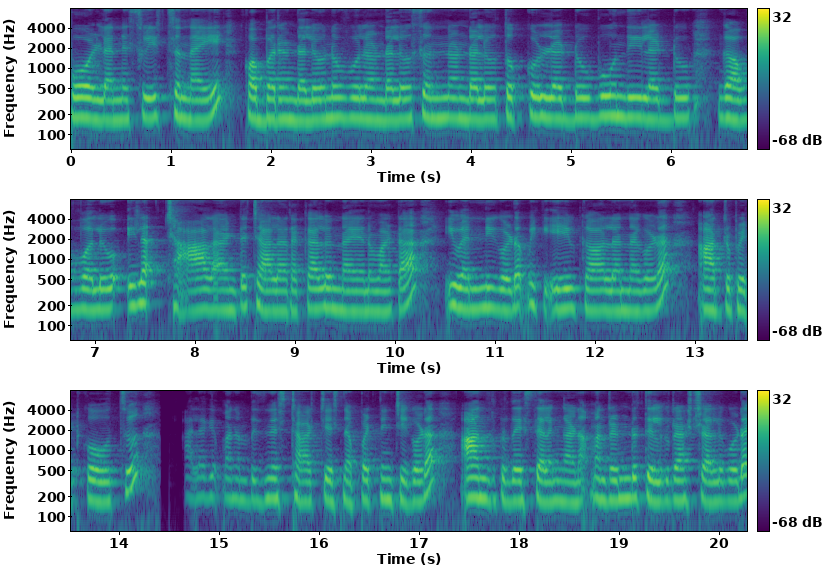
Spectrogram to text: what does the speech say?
బోల్డ్ అనే స్వీట్స్ ఉన్నాయి. కొబ్బరిండలు నువ్వులుండలు సున్నుండలు తొక్కుడు లడ్డు బూందీ లడ్డు గవ్వలు ఇలా చాలా అంటే చాలా రకాలు ఉన్నాయన్నమాట ఇవన్నీ కూడా మీకు ఏవి కావాలన్నా కూడా ఆర్డర్ పెట్టుకోవచ్చు. అలాగే మనం బిజినెస్ స్టార్ట్ చేసినప్పటి నుంచి కూడా ఆంధ్రప్రదేశ్ తెలంగాణ మన రెండు తెలుగు రాష్ట్రాలు కూడా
